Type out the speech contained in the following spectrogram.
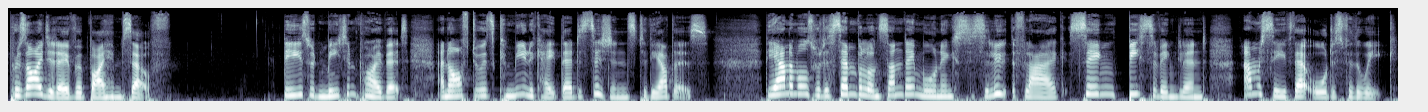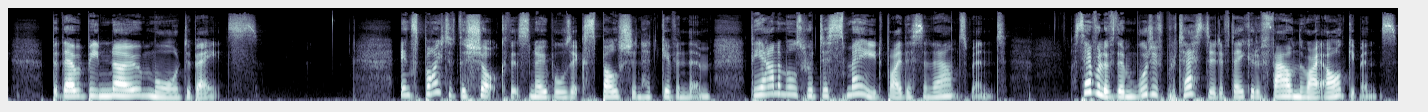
presided over by himself. These would meet in private and afterwards communicate their decisions to the others. The animals would assemble on Sunday mornings to salute the flag, sing Beasts of England, and receive their orders for the week. But there would be no more debates. In spite of the shock that Snowball's expulsion had given them, the animals were dismayed by this announcement. Several of them would have protested if they could have found the right arguments.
